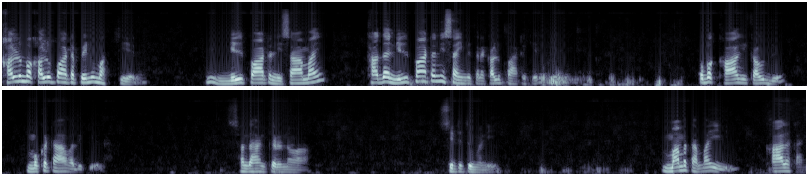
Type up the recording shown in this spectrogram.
කළුම කළුපාට පෙනුමක් තියෙන. නිල්පාට නිසාමයි තද නිල්පාට නිසයි මෙතන කළුපාට කෙර ඔබ කාගි කවුද? මොකට ආවද කියලා. සඳහන් කරනවා සිටතුමනී. මම තමයි කාලකන්න.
